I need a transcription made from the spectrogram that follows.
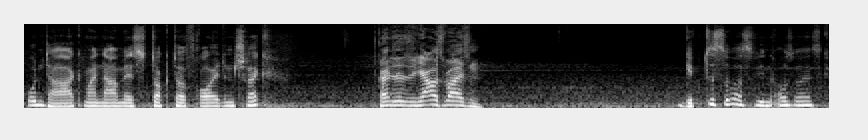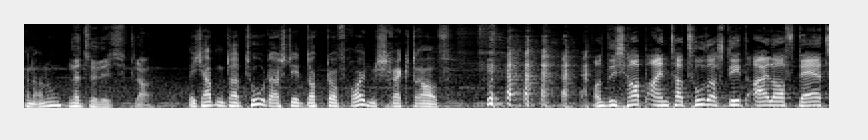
Guten Tag, mein Name ist Dr. Freudenschreck. Können Sie sich ausweisen? Gibt es sowas wie einen Ausweis? Keine Ahnung. Natürlich, klar. Ich habe ein Tattoo, da steht Dr. Freudenschreck drauf. Und ich habe ein Tattoo, da steht I love Dad,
